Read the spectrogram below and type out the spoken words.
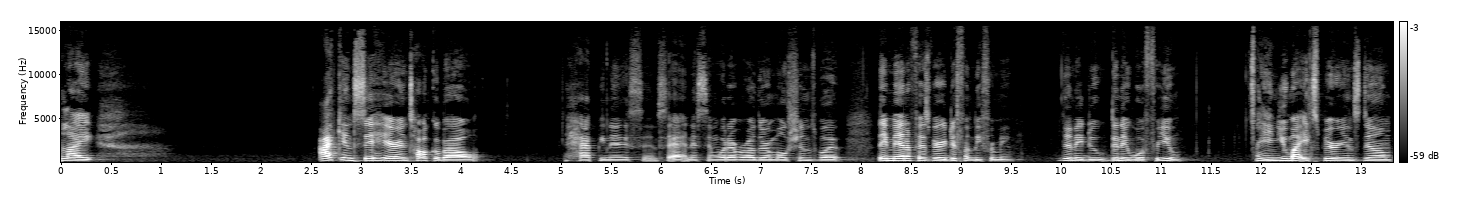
Like I can sit here and talk about happiness and sadness and whatever other emotions, but they manifest very differently for me than they do than they would for you. And you might experience them.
